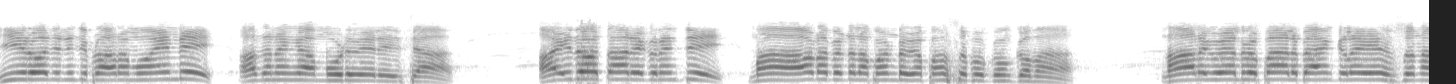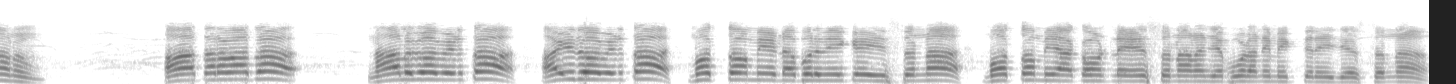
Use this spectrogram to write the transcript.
ఈ రోజు నుంచి ప్రారంభమైంది. అదనంగా మూడు వేలు వేశారు ఐదో తారీఖు నుంచి మా ఆడబిడ్డల పండుగ పసుపు కుంకుమ. నాలుగు వేల రూపాయలు బ్యాంకులో వేస్తున్నాను. ఆ తర్వాత నాలుగో విడత ఐదో విడత మొత్తం మీ డబ్బులు మీకే ఇస్తున్నా మొత్తం మీ అకౌంట్లో వేస్తున్నానని చెప్పి కూడా నేను మీకు తెలియజేస్తున్నా.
